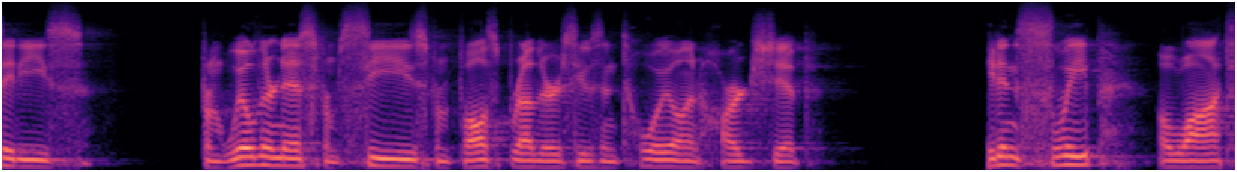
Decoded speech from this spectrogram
cities, from wilderness, from seas, from false brothers. He was in toil and hardship. He didn't sleep a lot.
